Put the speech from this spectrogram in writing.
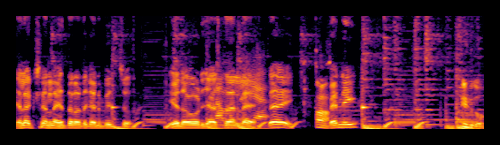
ఎలక్షన్ అయిన తర్వాత కనిపించు. ఏదో ఒకటి చేస్తానులే. ఇదిగో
